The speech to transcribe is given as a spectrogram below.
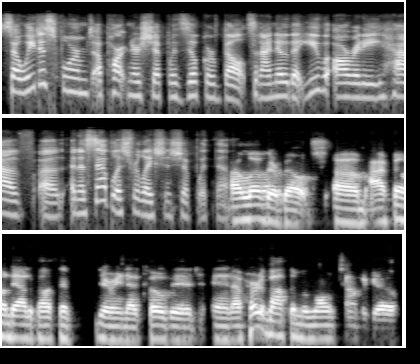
So we just formed a partnership with Zilker Belts, and I know that you already have uh, an established relationship with them. I love their belts. Um, I found out about them during uh, COVID, and I've heard about them a long time ago.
